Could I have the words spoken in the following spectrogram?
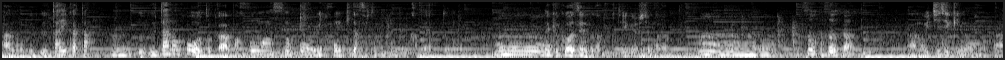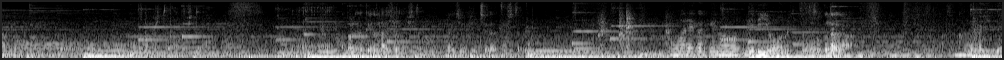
あのう歌い方？うん。う歌の方とかパフォーマンスの方に本気出す人もいるんだよね片やって思うおーで曲は全部楽曲提供してもらうみたいなうんうんうんうん。そうかそうか。あの一時期のあのあの人あの人、えー、これだけのラジオの人。ラジオめっちゃだった人。壊れかけのレディオの人？徳永。徳永秀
